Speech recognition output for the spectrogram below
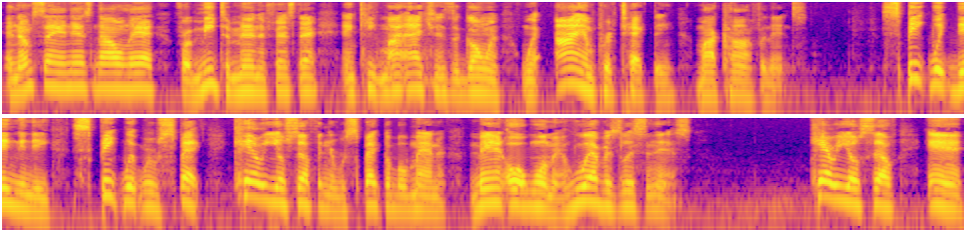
And I'm saying this not only that, for me to manifest that and keep my actions going where I am protecting my confidence. Speak with dignity, speak with respect, carry yourself in a respectable manner, man or woman, whoever's listening this. Carry yourself and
